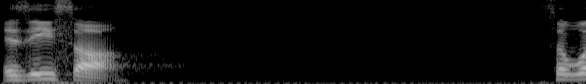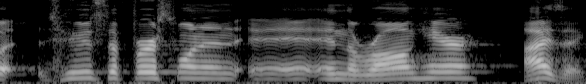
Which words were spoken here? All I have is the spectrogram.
is Esau. So what, who's the first one in, in the wrong here? Isaac.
